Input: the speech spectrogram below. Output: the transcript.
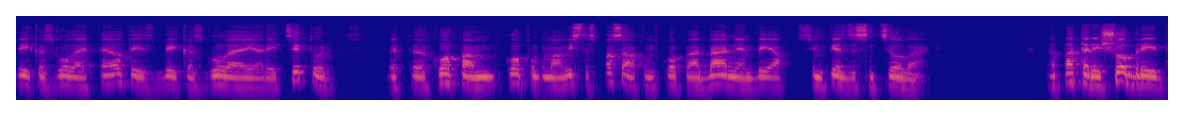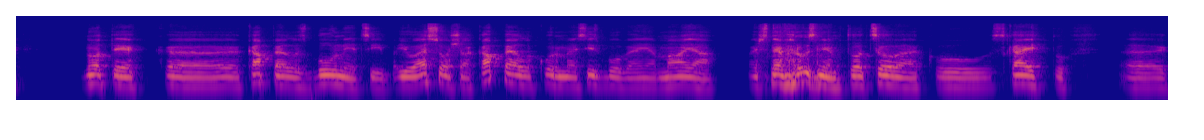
Bija kas gulēja teltīs, bija kas gulēja arī citur, bet eh, kopā, kopumā viss tas pasākums kopā ar bērniem bija ap 150 cilvēki. Tāpat arī šobrīd notiek uh, kapelas būvniecība, jo esošā kapela, kuru mēs izbūvējām mājā, vairs nevar uzņemt to cilvēku skaitu, uh,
